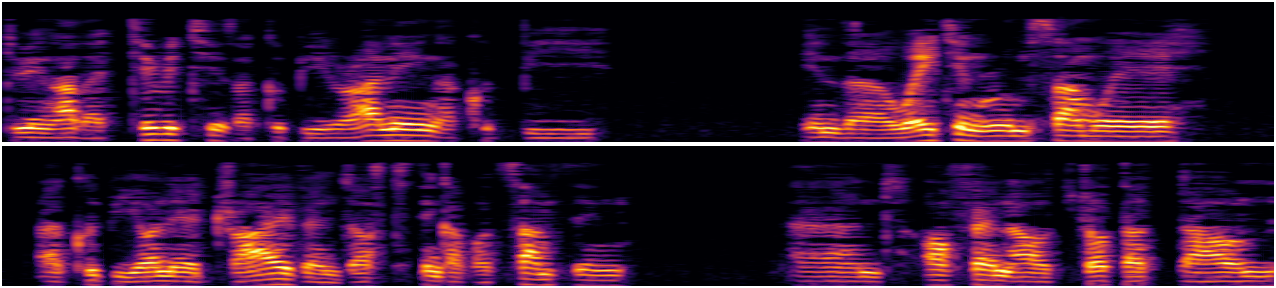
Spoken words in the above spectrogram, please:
doing other activities. I could be running, I could be in the waiting room somewhere, I could be on a drive and just think about something. And often I'll jot that down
